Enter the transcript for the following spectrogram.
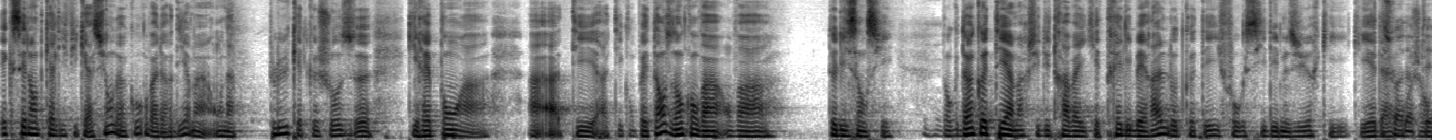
excellentes qualifications, d'un coup, on va leur dire ben, on n'a plus quelque chose qui répond à, à, tes, à, tes, compétences, donc on va, on va te licencier. Mhm. Donc d'un côté, un marché du travail qui est très libéral, de l'autre côté, il faut aussi des mesures qui, qui aident aux gens,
